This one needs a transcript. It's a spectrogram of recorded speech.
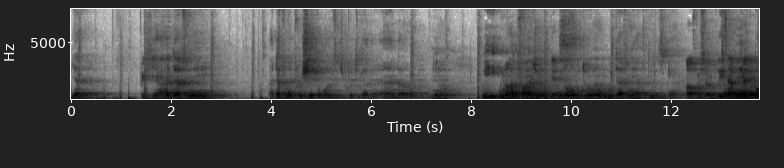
yeah. appreciate Yeah, I definitely, I definitely appreciate the words that you put together, and um, you know, we we know how to find you. Yes. We know what we do, and we will definitely have to do this again. Oh, for sure. Please Tell have me me the name back. of the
